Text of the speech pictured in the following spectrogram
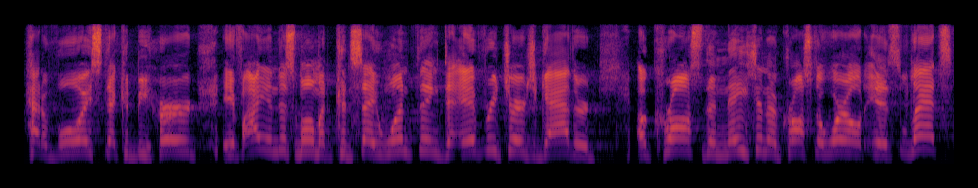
had a voice that could be heard, if I in this moment could say one thing to every church gathered across the nation, across the world, is let's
